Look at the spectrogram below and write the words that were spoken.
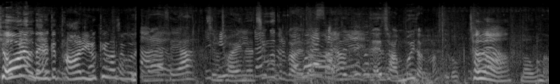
겨울인데 이렇게 다리 이렇게 해가지고. 안녕하세요. 지금 저희는 친구들과 여기 왔어요. 애들 잘 안 보이지 않나? 이거? 잘 나와 나오나?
